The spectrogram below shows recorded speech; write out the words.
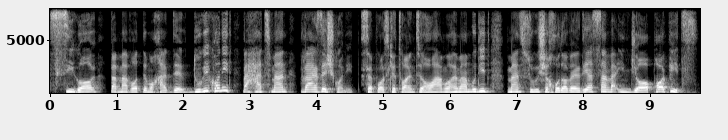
سیگار و مواد مخدر دوری کنید و حتما ورزش کنید. سپاس که تا انتها همراه من بودید. من سروش خداوردی هستم و اینجا پارپیتس.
